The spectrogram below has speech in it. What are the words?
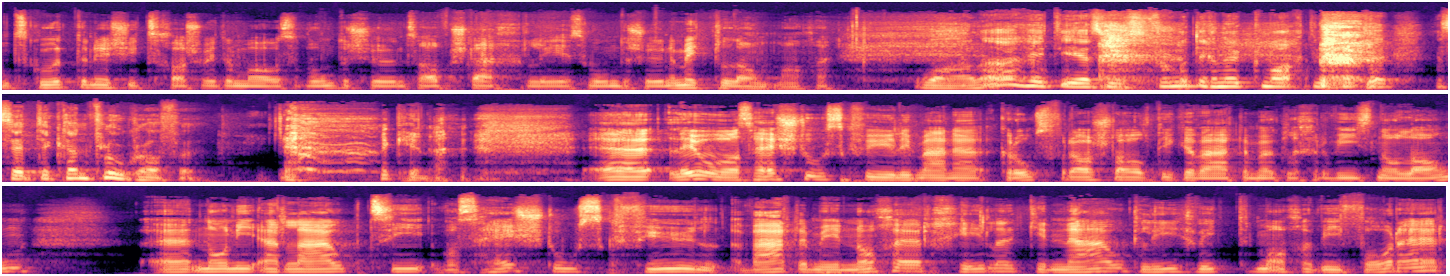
Und das Gute ist, jetzt kannst du wieder mal ein wunderschönes Abstecherli, ein wunderschönes Mittelland machen. Voilà, hätte ich jetzt vermutlich nicht gemacht, weil es hätte keinen Flughafen. genau. Äh, Leo, was hast du das Gefühl, ich meine, Grossveranstaltungen werden möglicherweise noch lange äh, noch nicht erlaubt sein. Was hast du das Gefühl, werden wir nachher Kirche genau gleich weitermachen wie vorher?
